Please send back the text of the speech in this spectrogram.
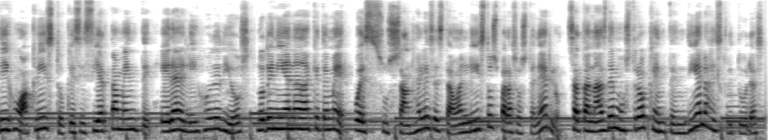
Dijo a Cristo que si ciertamente era el hijo de Dios, no tenía nada que temer, pues sus ángeles estaban listos para sostenerlo. Satanás demostró que entendía las escrituras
